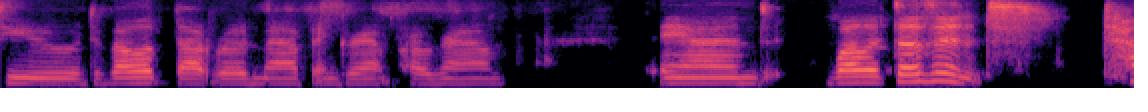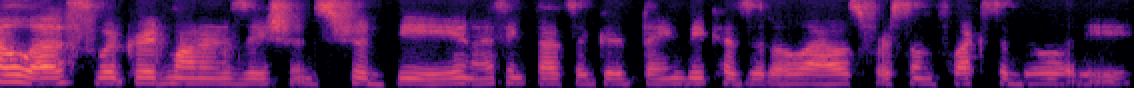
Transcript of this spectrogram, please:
to develop that roadmap and grant program. And while it doesn't tell us what grid modernizations should be, and I think that's a good thing because it allows for some flexibility,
